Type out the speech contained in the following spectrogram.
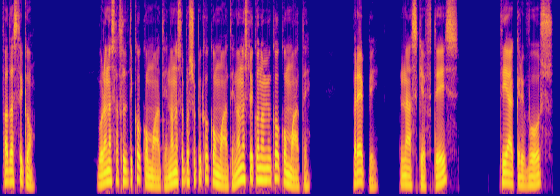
Φανταστικό. Μπορεί να είναι στο αθλητικό κομμάτι, να είναι στο προσωπικό κομμάτι, να είναι στο οικονομικό κομμάτι. Πρέπει να σκεφτείς τι ακριβώς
